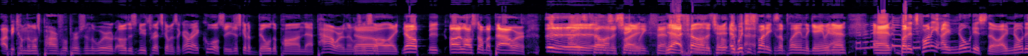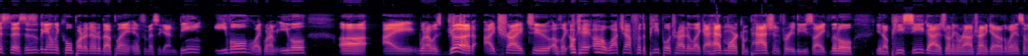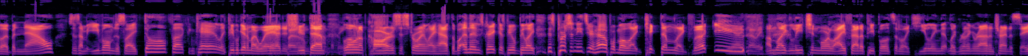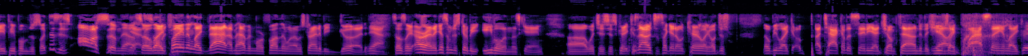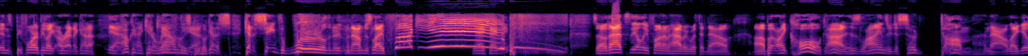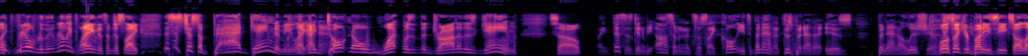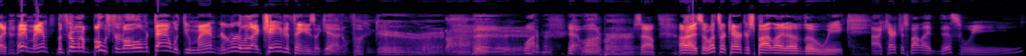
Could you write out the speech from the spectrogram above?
I become the most powerful person in the world. Oh, this new threat's coming. It's like, all right, cool. So you're just gonna build upon that power, and then it was just all like, nope, it, I lost all my power. Ugh. I fell was on a chain like- link fence. Yeah, I fell on all chain, which is funny because I'm playing the game Yeah. again, and but it's funny. I noticed though. I noticed this. This is the only cool part I noted about playing Infamous again. Being evil, like when I'm evil, uh, I when I was good, I tried to. I was like, okay, oh, watch out for the people. Try to like, I had more compassion for these like little, you know, PC guys running around trying to get out of the way and stuff like that. But now, since I'm evil, I'm just like, don't fucking care. Like people get in my way, Yeah, I just boom, shoot them, dominate. blowing up cars, destroying like half the. And then it's great because people be like, this person needs your help. I'm gonna like kick them like fuck you. Yeah, exactly. I'm like leeching more life out of people instead of like healing them, like running around and trying to save people. I'm just like, this is awesome now. Yeah, so, so like playing better. it like that, I'm having more fun than when I was trying to be good. Yeah. So I was like, all right, I guess I'm just gonna be evil in this game, uh, which is just great because now it's just like I don't care. Like I'll just there'll be like a attack of the city. I jump down to the huge Yeah, like, like- blast thing and like and before I'd be like, all right, I gotta Yeah. how can I get Be around careful, these yeah. people? Gotta gotta save the world. And now I'm just like, fuck you. Yeah, exactly. So that's the only fun I'm having with it now. Uh, but like Cole, God, his lines are just so dumb now. Like like real really, really playing this, I'm just like, this is just a bad game to me. Like I don't know what was the draw to this game. So Like this is gonna be awesome, and it's just like Cole eats a banana. This banana is banana licious. Well, it's like your You know, buddy like- Zeke's all like, "Hey man, they're throwing up posters all over town with you, man. They're literally like changing things." He's like, "Yeah, I don't fucking care." Waterburn. Yeah, Waterburn. So, all right. So, what's our character spotlight of the week? Uh, character spotlight this week.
